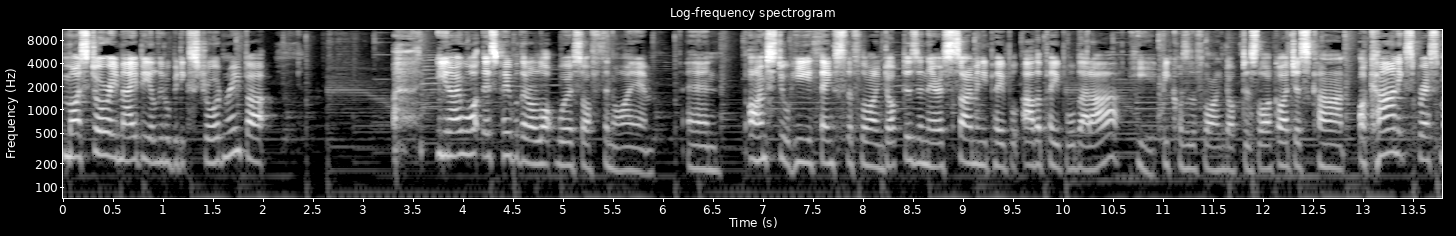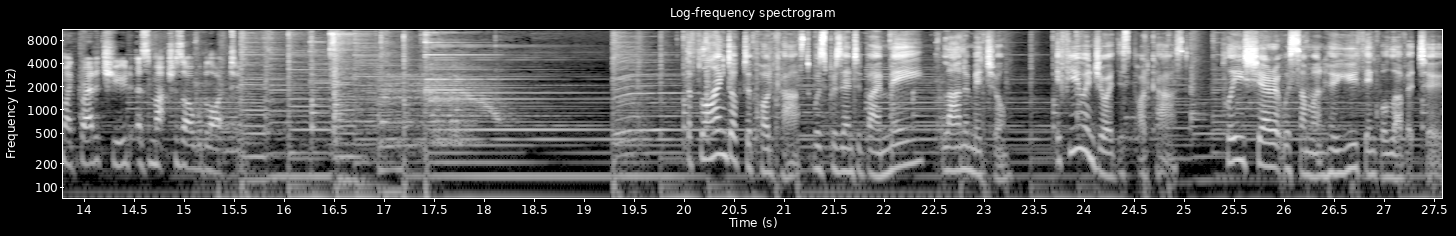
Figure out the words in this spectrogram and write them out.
My story may be a little bit extraordinary, but you know what? There's people that are a lot worse off than I am. And I'm still here thanks to the Flying Doctors, and there are so many people, other people that are here because of the Flying Doctors. Like I just can't, I can't express my gratitude as much as I would like to. Flying Doctor podcast was presented by me, Lana Mitchell. If you enjoyed this podcast, please share it with someone who you think will love it too.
